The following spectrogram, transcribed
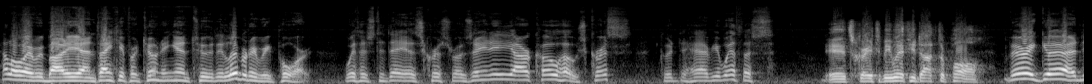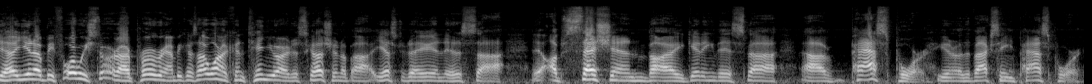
Hello, everybody, and thank you for tuning in to the Liberty Report. With us today is Chris Rossini, our co host. Chris, good to have you with us. It's great to be with you, Dr. Paul. Very good. Uh, you know, before we start our program, because I want to continue our discussion about yesterday and this uh, obsession by getting this uh, uh passport, you know, the vaccine passport,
